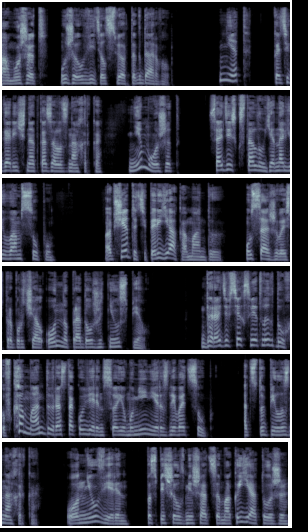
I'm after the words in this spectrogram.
«А может, уже увидел сверток Дарвал?» «Нет», — категорично отказала знахарка. «Не может. Садись к столу, я налью вам супу». «Вообще-то теперь я командую», — усаживаясь, пробурчал он, но продолжить не успел. «Да ради всех светлых духов, командуй, раз так уверен в своем умении разливать суп», — отступила знахарка. «Он не уверен», — поспешил вмешаться Мак, и я тоже.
